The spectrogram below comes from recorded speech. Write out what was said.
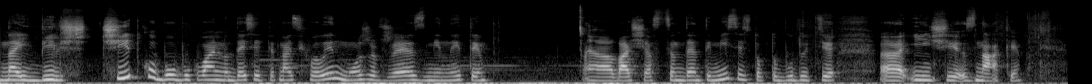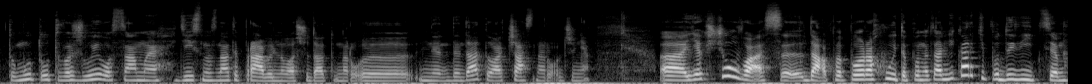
найбільш чітко, бо буквально 10-15 хвилин може вже змінити е, ваші асценденти місяць, тобто будуть е, інші знаки. Тому тут важливо саме дійсно знати правильно вашу дату не дату, а час народження. Якщо у вас, да, порахуйте по натальній карті, подивіться,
